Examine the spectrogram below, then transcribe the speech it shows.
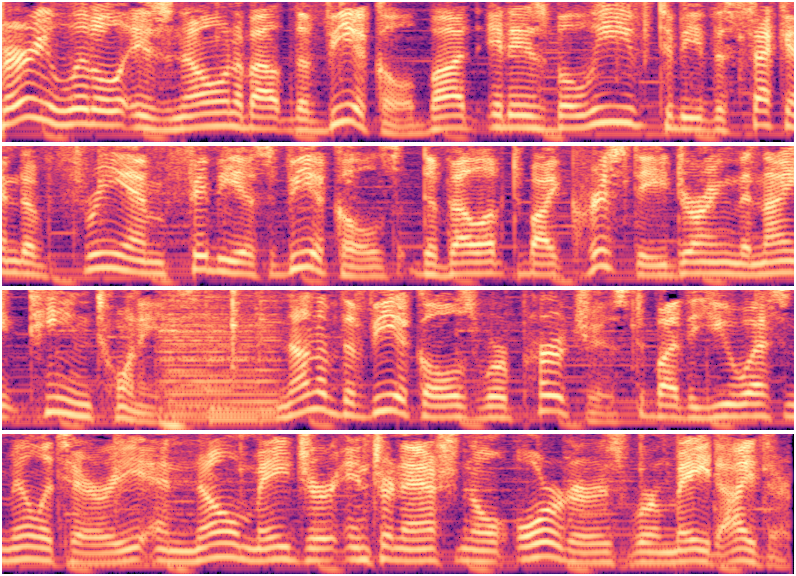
Very little is known about the vehicle, but it is believed to be the second of three amphibious vehicles developed by Christie during the 1920s. None of the vehicles were purchased by the U.S. military and no major international orders were made either.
